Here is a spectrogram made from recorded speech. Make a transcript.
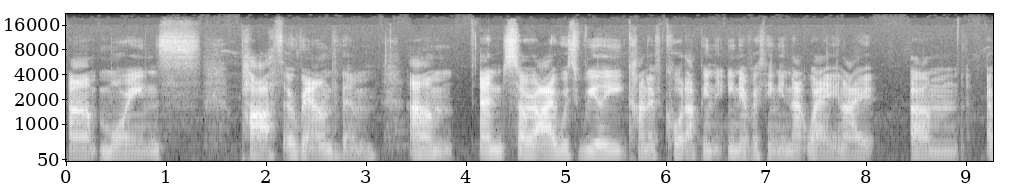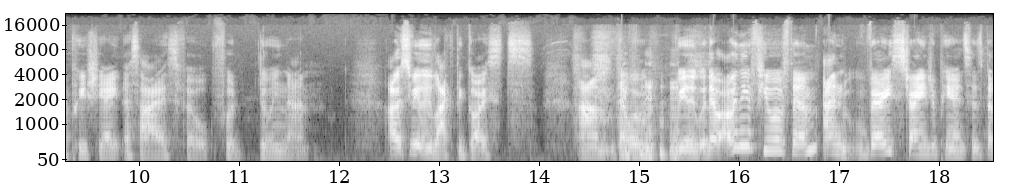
um, Maureen's path around them. Um, and so I was really kind of caught up in, in everything in that way. And I um, appreciate Assayas for, for doing that. I was really like the ghosts. Um, they were really there were only a few of them and very strange appearances, but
